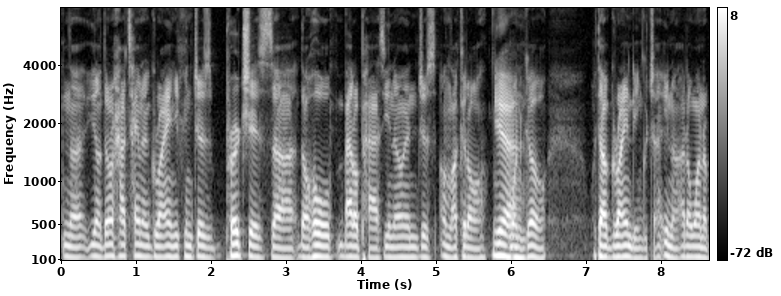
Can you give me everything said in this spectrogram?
you know they don't have time to grind. You can just purchase uh, the whole battle pass, you know, and just unlock it all in Yeah. one go. without grinding, which I, you know I don't want to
